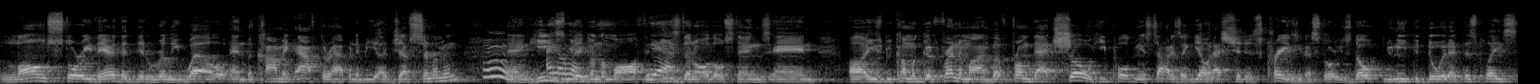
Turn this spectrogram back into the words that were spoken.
long story there that did really well, and the comic after happened to be uh, Jeff Simmermon, and he's big him. on the moth, and Yeah. he's done all those things, and uh, he's become a good friend of mine. But from that show, he pulled me aside. He's like, "Yo, that shit is crazy. That story's dope. You need to do it at this place."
